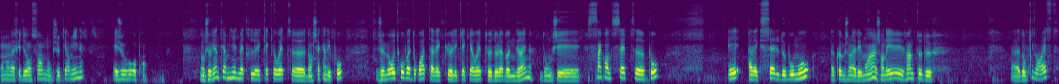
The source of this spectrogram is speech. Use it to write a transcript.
on en a fait deux ensemble, donc je termine et je vous reprends. Donc je viens de terminer de mettre les cacahuètes euh, dans chacun des pots. Je me retrouve à droite avec euh, les cacahuètes de la bonne graine. Donc j'ai 57 euh, pots. Et avec celle de Beaumont, comme j'en avais moins, j'en ai 22. donc il m'en reste.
